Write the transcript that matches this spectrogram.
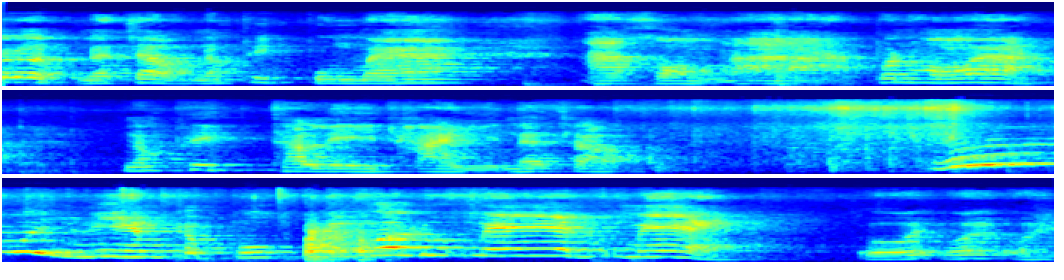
ลิศนะเจ้าน้ำพริกปูม้าอาของอาพ่นฮ้องว่าน้ำพริกทะเลไทยนะเจ้า เนียกระปุกนึกว่าลูกแม่ลูกแม่ โอ้ยโอ้ยโอ้ย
